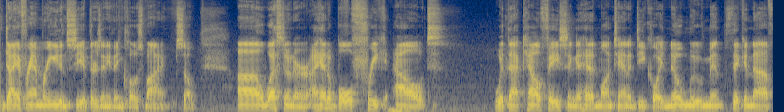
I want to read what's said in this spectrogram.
diaphragm reed and see if there's anything close by. So, uh, Westerner, I had a bull freak out with that cow facing ahead Montana decoy. No movement thick enough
